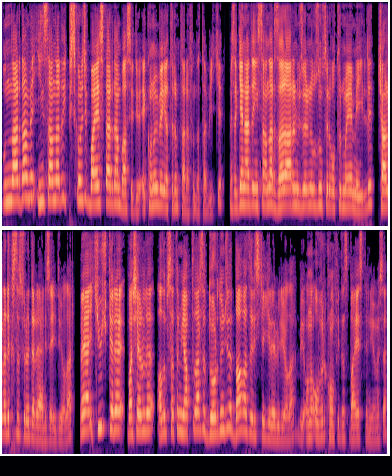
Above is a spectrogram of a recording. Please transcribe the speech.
Bunlardan ve insanlardaki psikolojik biaslerden bahsediyor. Ekonomi ve yatırım tarafında tabii ki. Mesela genelde insanlar zararın üzerine uzun süre oturmaya meyilli. Karları kısa sürede realize ediyorlar. Veya 2-3 kere başarılı alım satım yaptılarsa dördüncüde daha fazla riske girebiliyorlar. Bir ona overconfidence bias deniyor mesela.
